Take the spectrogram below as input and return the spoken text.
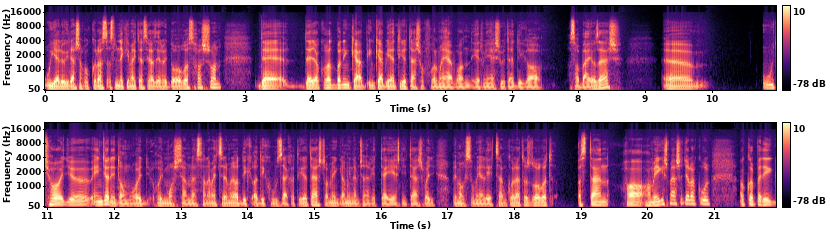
új előírásnak, akkor azt, azt mindenki megteszi azért, hogy dolgozhasson, de, de gyakorlatban inkább, inkább ilyen tiltások formájában érvényesült eddig a, a szabályozás. Úgyhogy én gyanítom, hogy, hogy most sem lesz, hanem egyszerűen addig, addig húzzák a tiltást, amíg, amíg nem csinálnak egy teljes nyitás, vagy, vagy maximum ilyen létszámkorlátos dolgot. Aztán, ha, ha mégis máshogy alakul, akkor pedig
